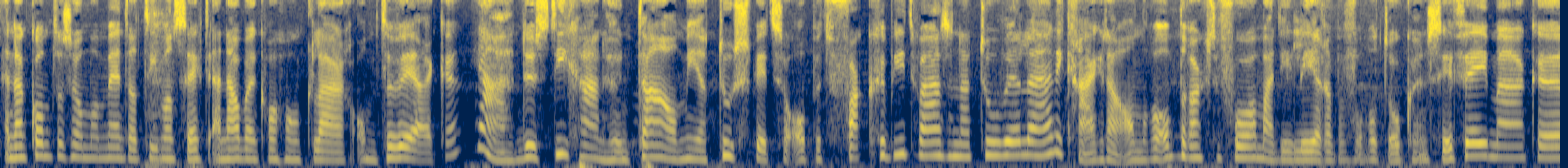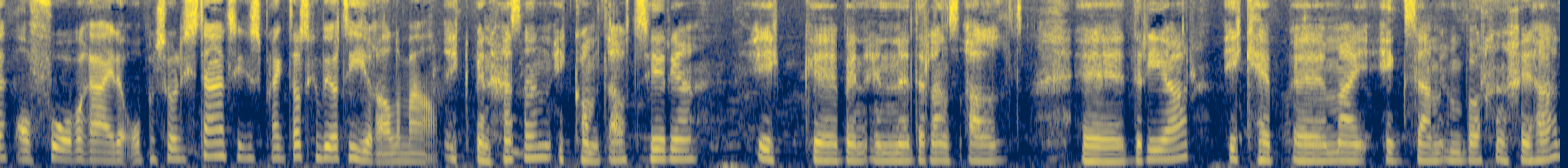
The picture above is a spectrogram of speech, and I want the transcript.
En dan komt er zo'n moment dat iemand zegt... en nou ben ik wel gewoon klaar om te werken. Ja, dus die gaan hun taal meer toespitsen op het vakgebied waar ze naartoe willen. Die krijgen daar andere opdrachten voor. Maar die leren bijvoorbeeld ook een cv maken... of voorbereiden op een sollicitatiegesprek. Dat gebeurt hier allemaal. Ik ben Hassan, ik kom uit Syrië. Ik uh, ben in Nederlands al uh, drie jaar. Ik heb uh, mijn examen in Borgen gehad.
